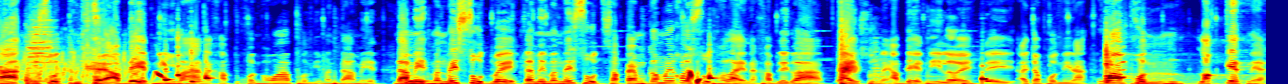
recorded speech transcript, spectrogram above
กากที่สุดตั้งแต่อัปเดตนี้มานะครับทุกคนเพราะว่าผลนี้มัน damage damage มันไม่สุดเว้ย damage มันไม่สุดสแปมก็ไม่ค่อยสุดเท่าไหร่นะครับเรียกว่าไก่สุดในอัปเดตนี้เลยไอไอเจ้าผลนี้นะว่าผล Rocket เนี่ย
